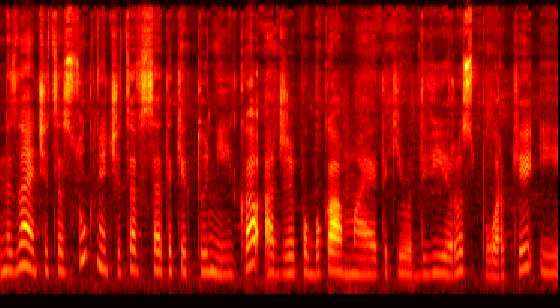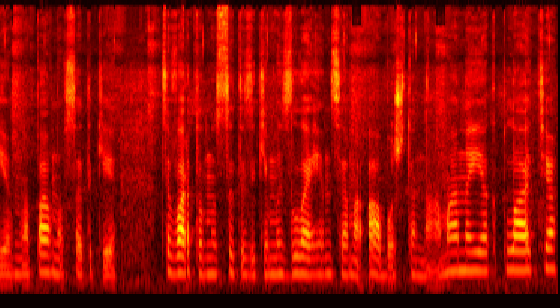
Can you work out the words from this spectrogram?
Не знаю, чи це сукня, чи це все-таки туніка, адже по бокам має такі от дві розпорки, і напевно, все-таки це варто носити з якимись легінсами або штанами, а не як плаття.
